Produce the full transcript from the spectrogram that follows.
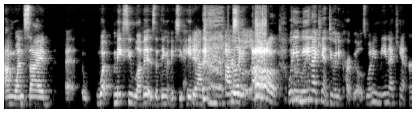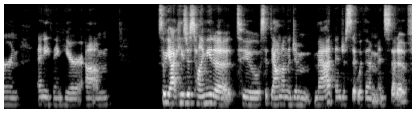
on one side, uh, what makes you love it is the thing that makes you hate it. Yeah, You're like, oh, what totally. do you mean I can't do any cartwheels? What do you mean I can't earn anything here? Um, so yeah, he's just telling me to to sit down on the gym mat and just sit with him instead of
